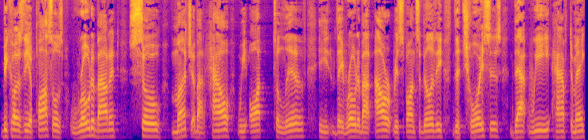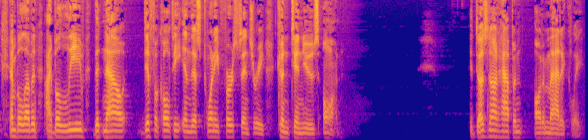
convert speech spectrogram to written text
because the apostles wrote about it so much, about how we ought to live. He, they wrote about our responsibility, the choices that we have to make. And beloved, I believe that now difficulty in this 21st century continues on. It does not happen automatically.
